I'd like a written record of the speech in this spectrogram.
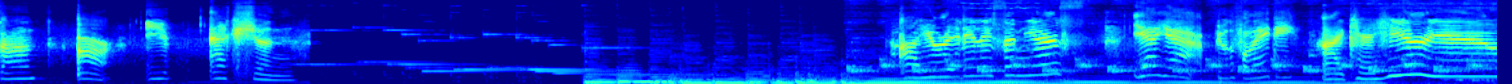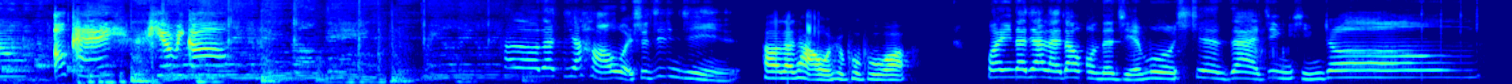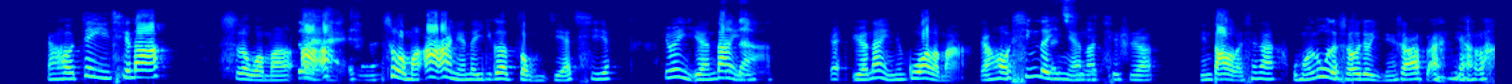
三、二、一，Action！ Are you ready, listeners? Yeah, yeah, beautiful lady. I can hear you. Okay, here we go. Hello，大家好，我是静静， Hello，大家好，我是噗噗。欢迎大家来到我们的节目，现在进行中。 然后这一期呢，是我们对二二年，是我们二二年的一个总结期，因为元旦已经，元元旦已经过了嘛，然后新的一年呢，其实已经到了，现在我们录的时候就已经是二三年了。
